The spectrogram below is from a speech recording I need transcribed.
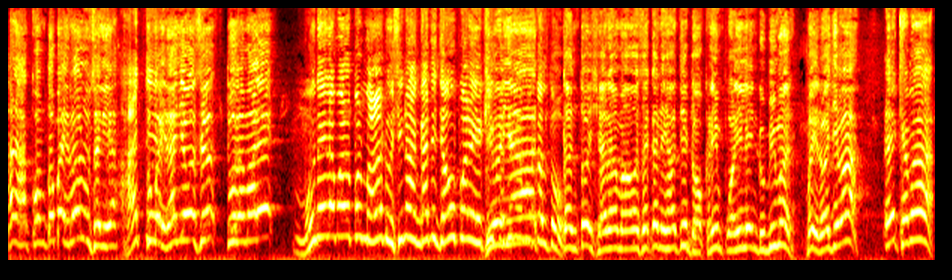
અને આ કોમ તો બૈરાનું છે હા, તું. બૈરા જેવો છે તું રમાડે. હું નહીં રમાડું પણ મારા ડોશીના અંગાથી જવું પડે એકલી મોકલતો. તને તો શરમ આવે છે કે નહીં ઢોકણી પોણી લઈને ડૂબી મર. બૈરો જેવા. એ ખેમા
